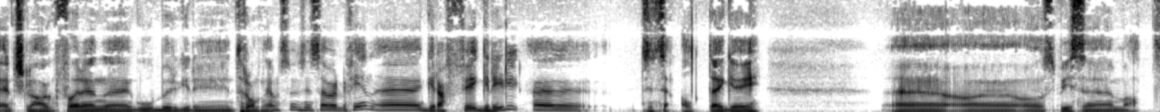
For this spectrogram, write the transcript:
et slag for en eh, god burger i Trondheim, som jeg syns er veldig fin. Uh, Graffi grill uh, syns jeg alltid er gøy. Uh, å spise mat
